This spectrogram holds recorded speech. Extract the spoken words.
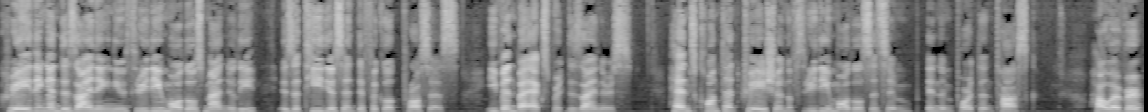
Creating and designing new 3D models manually is a tedious and difficult process, even by expert designers. Hence, content creation of 3D models is an important task. However,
